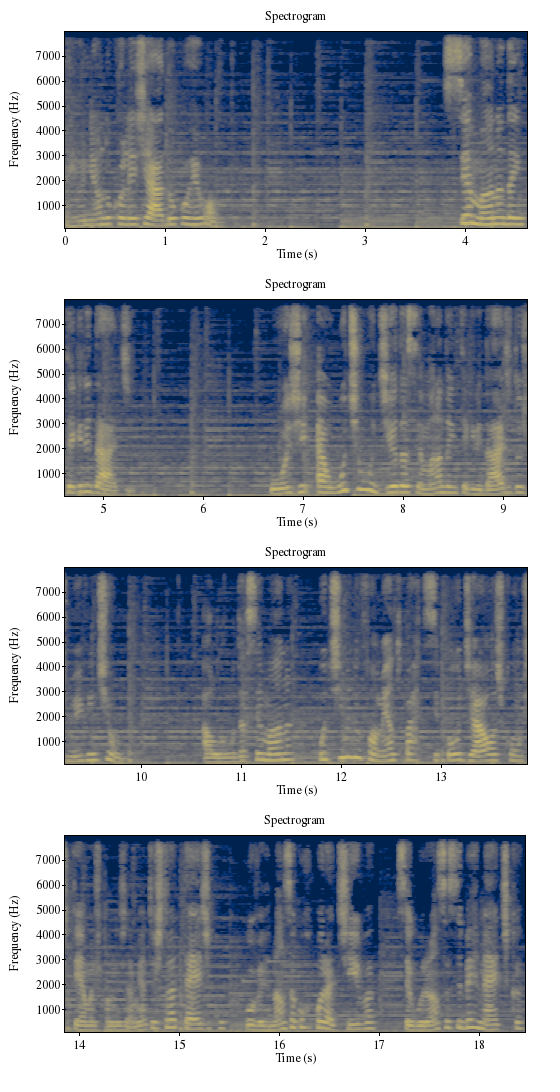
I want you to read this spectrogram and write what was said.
A reunião do colegiado ocorreu ontem. Semana da Integridade. Hoje é o último dia da Semana da Integridade 2021. Ao longo da semana, o time do Fomento participou de aulas com os temas Planejamento Estratégico, Governança Corporativa, Segurança Cibernética,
